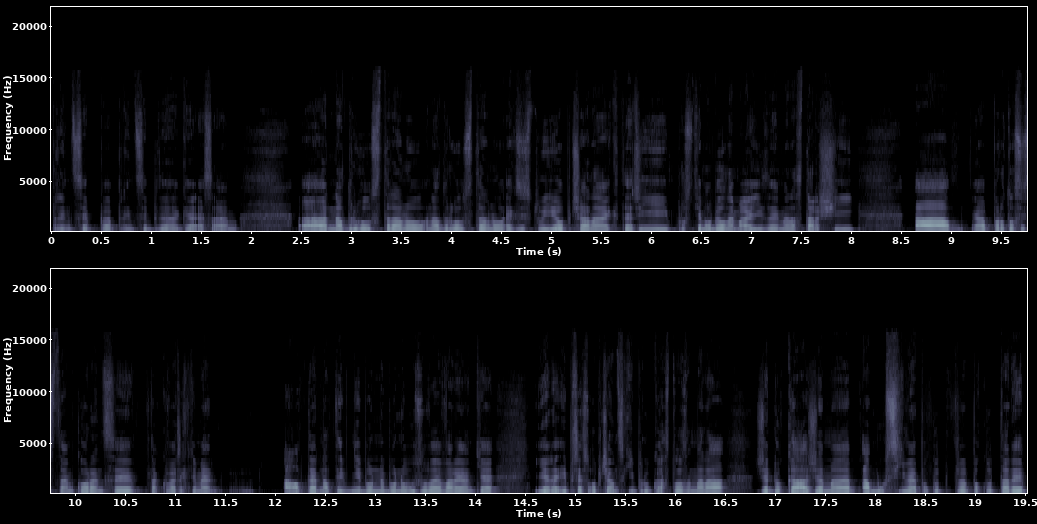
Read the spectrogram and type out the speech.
princip, princip GSM. A na druhou stranu, na druhou stranu existují i občané, kteří prostě mobil nemají, zejména starší, a proto systém Korenci, takové řekněme alternativní nebo nouzové variantě jede i přes občanský průkaz. To znamená, že dokážeme a musíme, pokud, pokud tady e,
